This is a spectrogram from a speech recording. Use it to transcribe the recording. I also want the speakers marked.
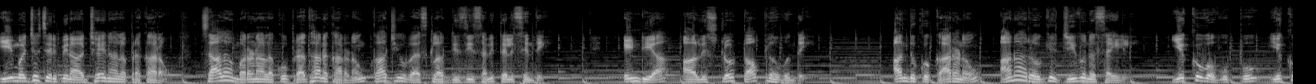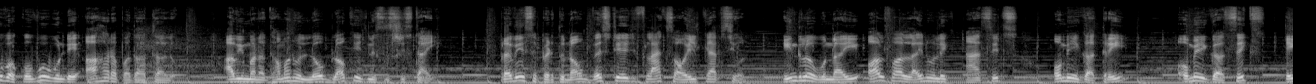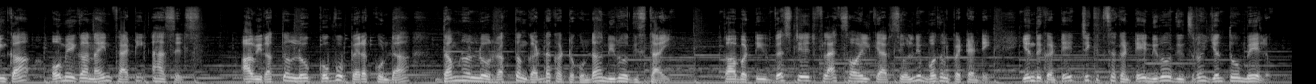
Speaker 1: ఈ మధ్య జరిపిన అధ్యయనాల ప్రకారం చాలా మరణాలకు ప్రధాన కారణం కార్డియోవాస్కులర్ డిజీజ్ అని తెలిసింది. ఇండియా ఆ లిస్ట్లో టాప్లో ఉంది. అందుకు కారణం అనారోగ్య జీవన శైలి ఎక్కువ ఉప్పు ఎక్కువ కొవ్వు ఉండే ఆహార పదార్థాలు. అవి మన ధమనుల్లో బ్లాకేజ్ని సృష్టిస్తాయి. ప్రవేశపెడుతున్నాం వెస్టేజ్ ఫ్లాక్స్ ఆయిల్ క్యాప్స్యూల్. ఇందులో ఉన్నాయి alpha linoleic acids omega three omega six ఇంకా ఒమేగా నైన్ ఫ్యాటీ యాసిడ్స్. అవి రక్తంలో కొవ్వు పెరగకుండా దమ్నంలో రక్తం గడ్డకట్టకుండా నిరోధిస్తాయి. కాబట్టి వెస్టేజ్ ఫ్లాక్స్ ఆయిల్ క్యాప్సూల్ని మొదలు పెట్టండి ఎందుకంటే చికిత్స కంటే నిరోధించడం ఎంతో మేలు.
